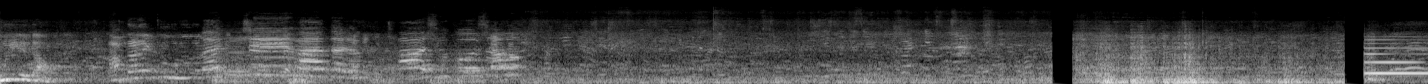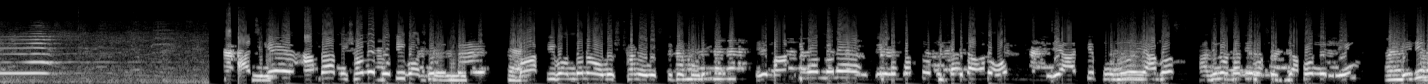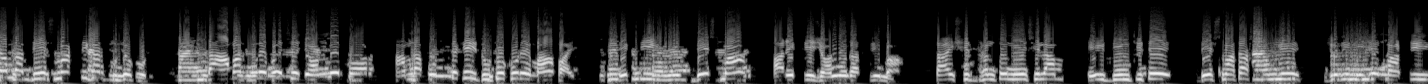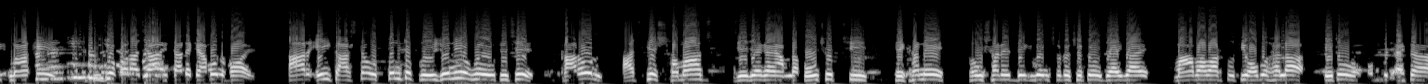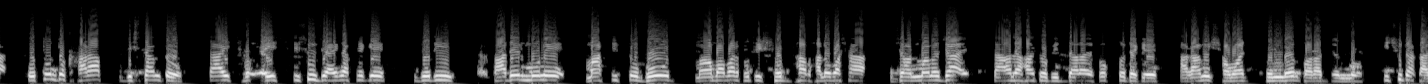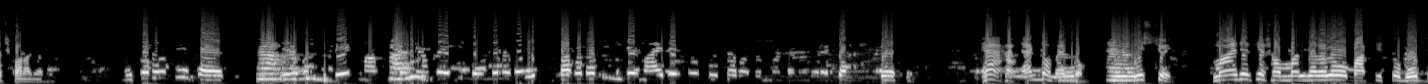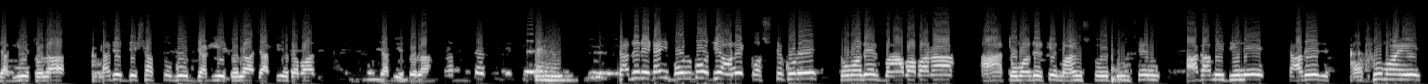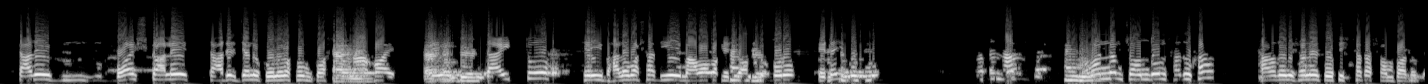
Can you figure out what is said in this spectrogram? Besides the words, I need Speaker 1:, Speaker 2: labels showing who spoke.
Speaker 1: ধুইয়ে দাও। আপনারা একটু আজকে আমরা মিশনে প্রতি বছর মাতৃবন্দনা অনুষ্ঠান অনুষ্ঠিত করি। এই মাতৃবন্দনা বিশেষত্ব বিষয়টা হলো যে আজকে পনেরোই আগস্ট স্বাধীনতা দিবস উদযাপনের দিন। এদিন আমরা দেশ মাতৃকার পুজো করি। তা আমার মনে হয়েছে জন্মের পর আমরা প্রত্যেকেই দুটো করে মা পাই। একটি দেশ মা আর একটি জন্মদাত্রী মা। তাই সিদ্ধান্ত নিয়েছিলাম এই দিনটিতে দেশ মাতার সঙ্গে যদি নিজের মাতৃ মাকে পুজো করা যায় তাহলে কেমন হয়? আর এই কাজটা অত্যন্ত প্রয়োজনীয় হয়ে উঠেছে। কারণ আজকে সমাজ যে জায়গায় আমরা পৌঁছচ্ছি সেখানে সংসারের দেখবেন ছোট ছোট জায়গায় মা বাবার প্রতি অবহেলা এ তো একটা অত্যন্ত খারাপ দৃষ্টান্ত। তাই এই শিশু জায়গা থেকে যদি তাদের মনে মাতৃত্ব বোধ মা বাবার প্রতি শ্রদ্ধা ভালোবাসা জন্মানো যায় তাহলে হয়তো বিদ্যালয়ের পক্ষ থেকে আগামী সমাজ সুন্দর করার জন্য কিছুটা কাজ করা যাবে।
Speaker 2: করি।
Speaker 1: হ্যাঁ হ্যাঁ একদম একদম। নিশ্চয়ই। মায়েদেরকে সম্মান জানানো মাতৃত্ব বোধ জাগিয়ে তোলা তাদের দেশাত্মবোধ জাগিয়ে তোলা জাতীয়তাবাদ জাগিয়ে তোলা। তাদের এটাই বলব যে অনেক কষ্ট করে তোমাদের মা বাবারা তোমাদেরকে মানুষ করে তুলছেন। আগামী দিনে তাদের অসময়ে তাদের বয়সকালে তাদের যেন কোনো রকম কষ্ট না হয়। সেই দায়িত্ব সেই ভালোবাসা দিয়ে মা বাবাকে যত্ন করো এটাই বলব। আমার নাম চন্দন সাধুখা সারদা মিশনের প্রতিষ্ঠাতা সম্পাদক।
